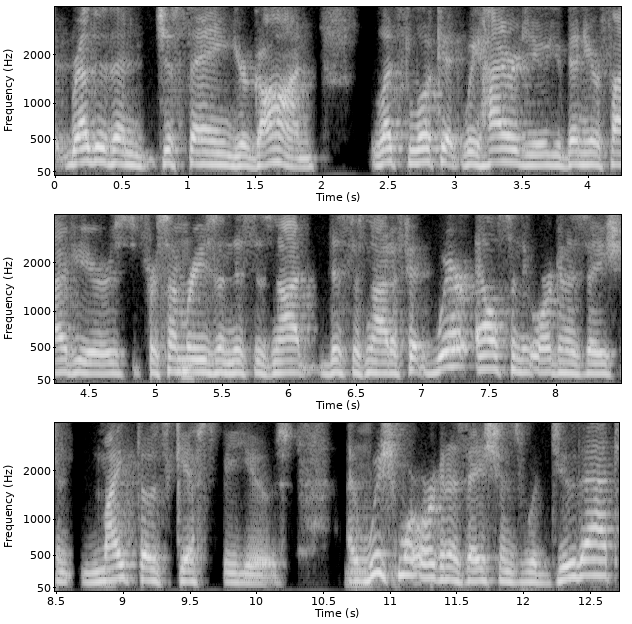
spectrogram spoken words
rather than just saying you're gone, let's look at we hired you you've been here five years for some mm-hmm. reason this is not this is not a fit where else in the organization might those gifts be used i mm-hmm. wish more organizations would do that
